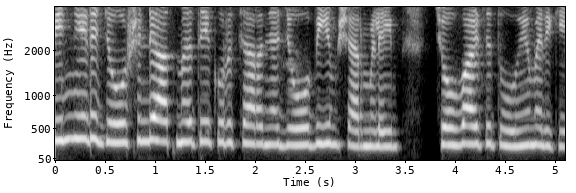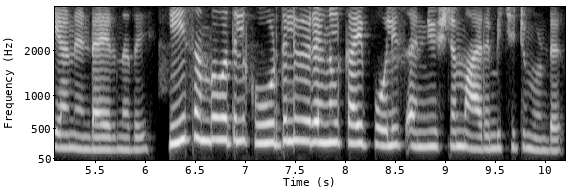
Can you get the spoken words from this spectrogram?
പിന്നീട് ജോഷിന്റെ ആത്മഹത്യയെക്കുറിച്ച് അറിഞ്ഞ ജോബിയും ഷർമിളയും ചൊവ്വാഴ്ച തൂങ്ങി മരിക്കുകയാണ് ഉണ്ടായിരുന്നത്. ഈ സംഭവത്തിൽ കൂടുതൽ വിവരങ്ങൾക്കായി പോലീസ് അന്വേഷണം ആരംഭിച്ചിട്ടുമുണ്ട്.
